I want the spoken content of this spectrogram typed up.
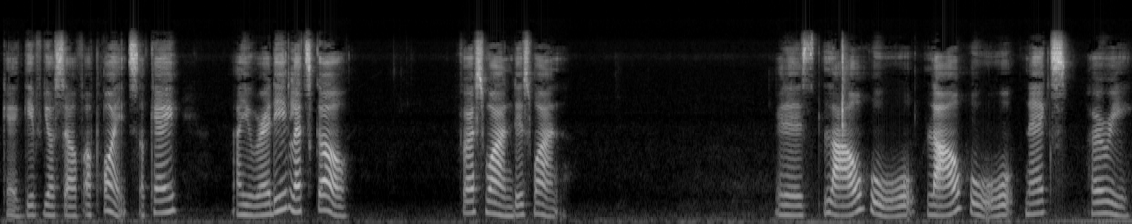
Okay, give yourself a point, okay? Are you ready? Let's go. First one, this one. It is Lao Hu, Lao Hu. Next, hurry.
